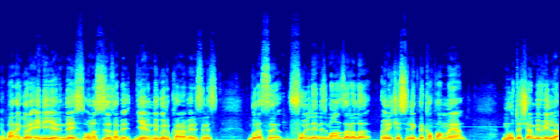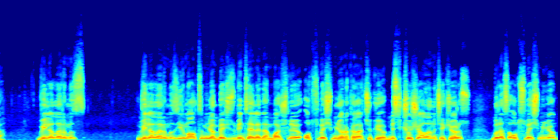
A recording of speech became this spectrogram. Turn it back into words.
Ya Bana göre en iyi yerindeyiz. Ona siz de tabii yerinde görüp karar verirsiniz. Burası full deniz manzaralı, önü kesinlikle kapanmayan muhteşem bir villa. Villalarımız Villalarımız 26 milyon 500 bin TL'den başlıyor. 35 milyona kadar çıkıyor. Biz köşe alanı çekiyoruz. Burası 35 milyon.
